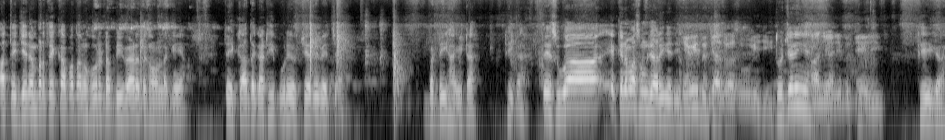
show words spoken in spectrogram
ਆ ਤੀਜੇ ਨੰਬਰ ਤੇ ਇੱਕ ਆਪਾਂ ਤੁਹਾਨੂੰ ਹੋਰ ਡੱਬੀ ਵੈੜ ਦਿਖਾਉਣ ਲੱਗੇ ਆ। ਤੇ ਕੱਦ ਕਾਠੀ ਪੂਰੇ ਉੱਚੇ ਦੇ ਵਿੱਚ ਆ। ਵੱਡੀ ਹਾਈਟ ਆ ਠੀਕ ਆ? ਤੇ ਸੂਆ ਇੱਕ ਨਵਾਂ ਸਮਝਾ ਰਹੀ ਹੈ ਜੀ। ਇਹ ਵੀ ਦੂਜਾ ਸੂਆ ਸੂਗੀ ਜੀ। ਦੂਜੇ ਨਹੀਂ ਹੈ? ਹਾਂਜੀ ਹਾਂਜੀ ਦੂਜੇ ਜੀ। ਠੀਕ ਆ।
